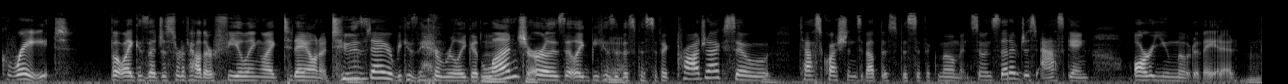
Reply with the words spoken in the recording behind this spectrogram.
great. But like, is that just sort of how they're feeling like today on a mm-hmm. Tuesday, or because they had a really good mm-hmm. lunch, or is it like because of a specific project? So mm-hmm. to ask questions about those specific moments. So instead of just asking, "Are you motivated?" Mm.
